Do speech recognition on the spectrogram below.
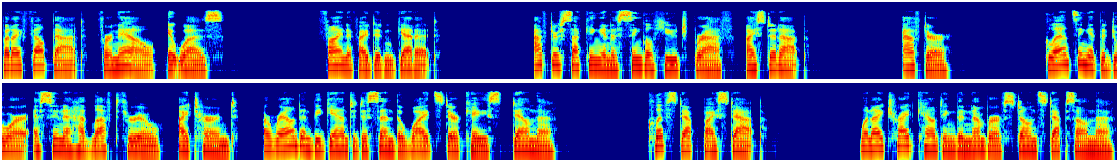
but I felt that, for now, it was fine if I didn't get it. After sucking in a single huge breath, I stood up. After glancing at the door Asuna had left through, I turned around and began to descend the wide staircase down the cliff step by step. When I tried counting the number of stone steps on the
